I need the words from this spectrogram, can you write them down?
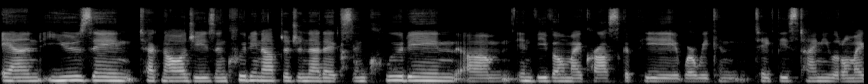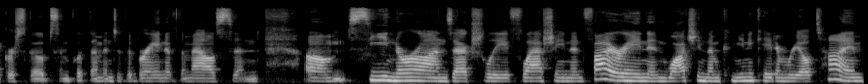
and using technologies, including optogenetics, including um, in vivo microscopy, where we can take these tiny little microscopes and put them into the brain of the mouse and um, see neurons actually flashing and firing and watching them communicate in real time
